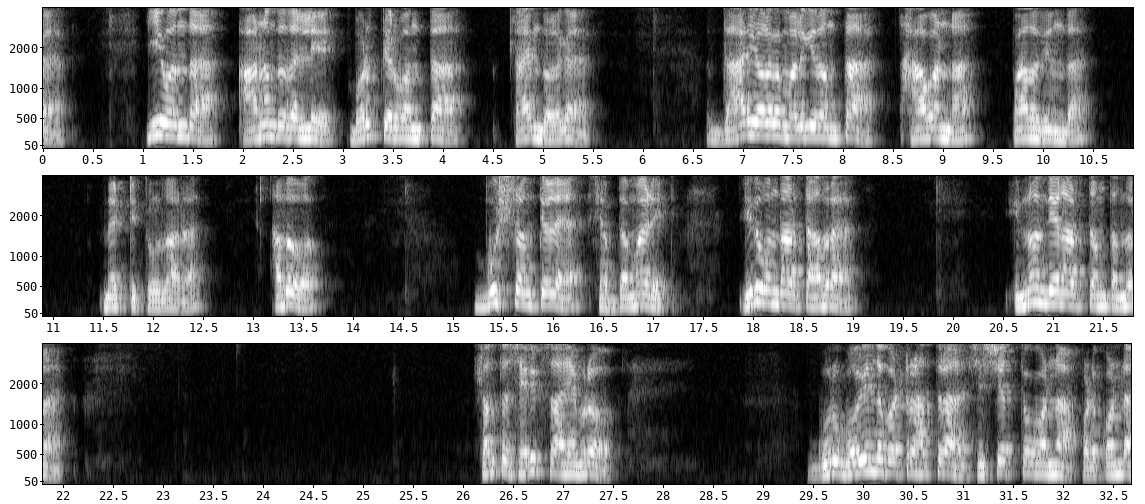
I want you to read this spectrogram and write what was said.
ಈ ಒಂದು ಆನಂದದಲ್ಲಿ ಬರುತ್ತಿರುವಂಥ ಟೈಮ್ದೊಳಗೆ ದಾರಿಯೊಳಗೆ ಮಲಗಿದಂಥ ಹಾವನ್ನು ಪಾದದಿಂದ ಮೆಟ್ಟಿ ತುಳಿದಾರ. ಅದು ಬುಷ್ ಅಂತೇಳಿ ಶಬ್ದ ಮಾಡೈತಿ. ಇದು ಒಂದು ಅರ್ಥ ಆದ್ರೆ ಇನ್ನೊಂದೇನು ಅರ್ಥ ಅಂತಂದ್ರೆ ಸಂತ ಶರೀಫ್ ಸಾಹೇಬರು ಗುರು ಗೋವಿಂದ ಭಟ್ರ ಹತ್ರ ಶಿಷ್ಯತ್ವವನ್ನು ಪಡ್ಕೊಂಡ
